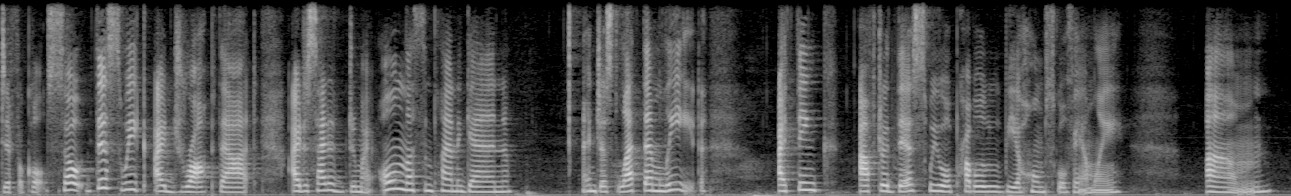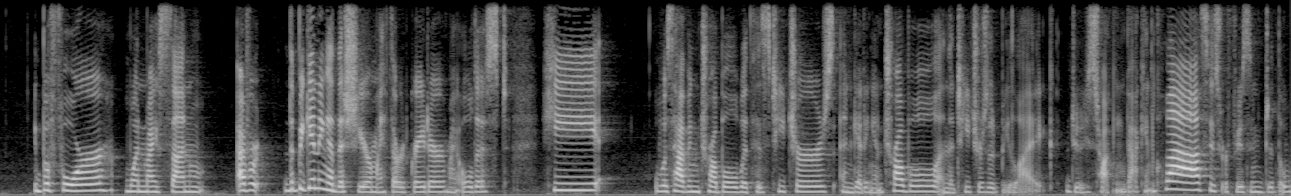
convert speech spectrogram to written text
difficult. So this week I dropped that. I decided to do my own lesson plan again and just let them lead. I think after this we will probably be a homeschool family. Um before when my son ever the beginning of this year, my 3rd grader, my oldest, he was having trouble with his teachers and getting in trouble and the teachers would be like dude he's talking back in class he's refusing to do the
